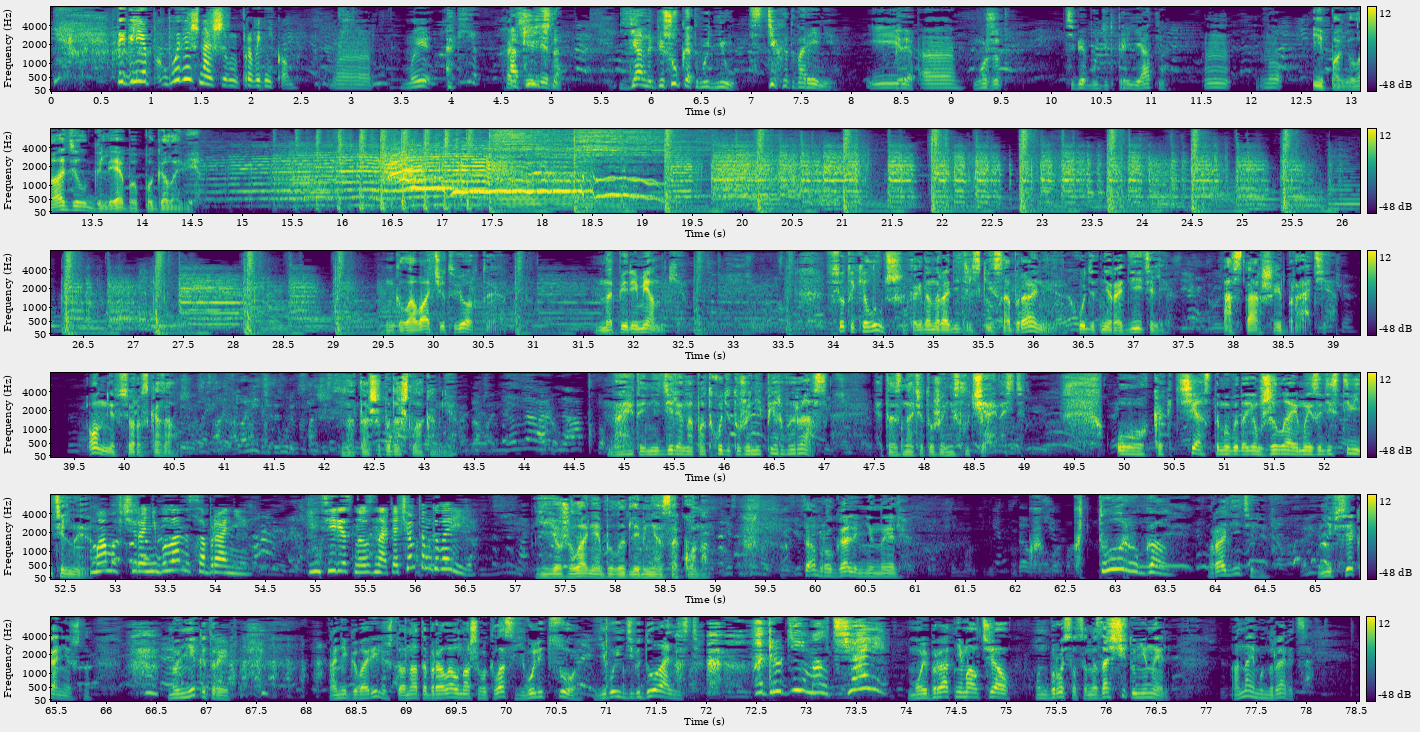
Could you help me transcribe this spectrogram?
Ты, Глеб, будешь нашим проводником? Э, мы хотели... Отлично. Я напишу к этому дню стихотворение. И, Глеб. э, Может, тебе будет приятно? ну, И погладил Глеба по голове. Глава четвертая. На переменке. Все-таки лучше, когда на родительские собрания ходят не родители, а старшие братья. Он мне все рассказал. Наташа подошла ко мне. На этой неделе она подходит уже не первый раз. Это значит уже не случайность. О, как часто мы выдаем желаемое за действительное. Мама вчера не была на собрании. Интересно узнать, о чем там говорили? Ее желание было для меня законом. Там ругали Нинель. Кто ругал? Родители. Не все, конечно. Но некоторые... Они говорили, что она отобрала у нашего класса его лицо, его индивидуальность. А другие молчали? Мой брат не молчал. Он бросился на защиту Нинель. Она ему нравится.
